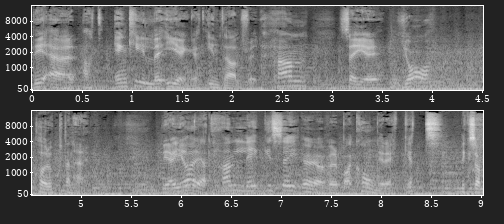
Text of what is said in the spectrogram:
det är att en kille i gänget, inte Alfred, han säger jag tar upp den här. Det jag gör är att han lägger sig över balkongräcket, liksom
